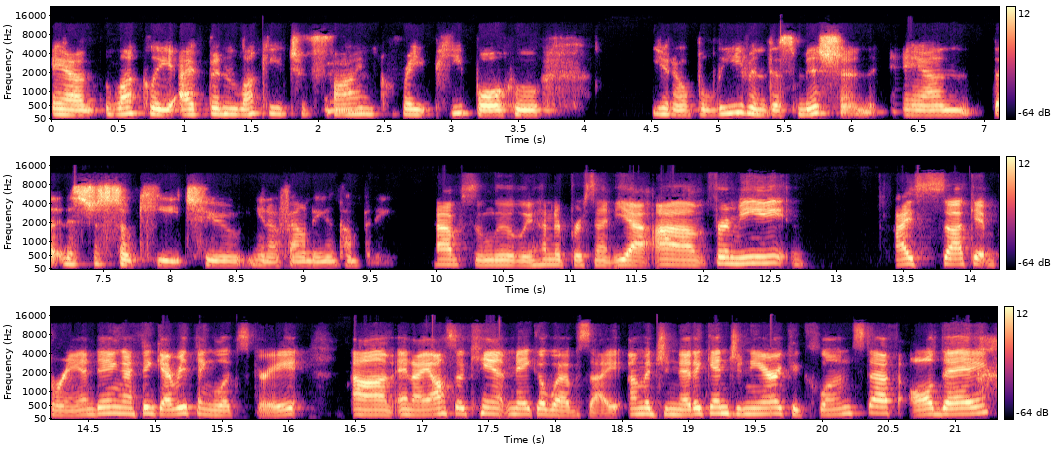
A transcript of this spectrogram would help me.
And luckily, I've been lucky to mm. find great people who, you know, believe in this mission. And that is just so key to, you know, founding a company. Absolutely. 100%. Yeah. Um, for me, I suck at branding. I think everything looks great. Um, and I also can't make a website. I'm a genetic engineer. I could clone stuff all day.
